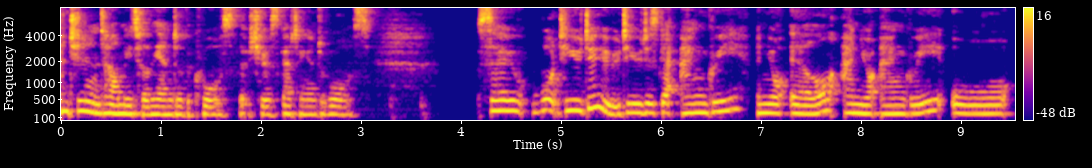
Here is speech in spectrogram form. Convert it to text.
And she didn't tell me till the end of the course that she was getting a divorce. So, what do you do? Do you just get angry and you're ill and you're angry, or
